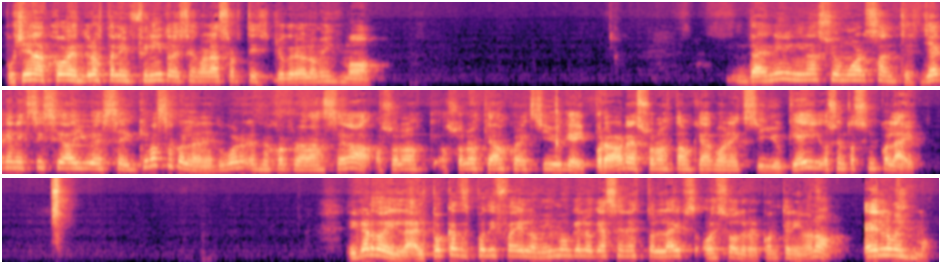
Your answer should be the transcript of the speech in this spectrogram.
Puchín al joven hasta el infinito, dice Nicolás Ortiz. Yo creo lo mismo. Daniel Ignacio Moore Sánchez, ya que NXT se va a USA, ¿qué pasa con la network? ¿Es mejor programa se va? ¿O solo, nos, solo nos quedamos con NXT UK? Por ahora solo nos estamos quedando con NXT UK o 105 Live. Ricardo Isla, ¿el podcast de Spotify es lo mismo que lo que hacen estos lives o es otro el contenido? No, es lo mismo.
